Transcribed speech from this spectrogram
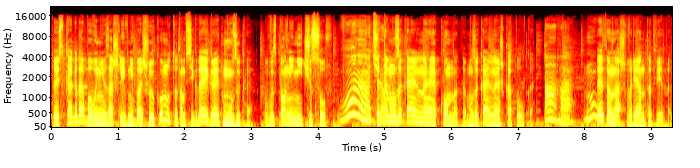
То есть, когда бы вы ни зашли в небольшую комнату, там всегда играет музыка в исполнении часов. Вон оно что. Это музыкальная комната, музыкальная шкатулка. Ага. Ну, Это наш вариант ответа.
